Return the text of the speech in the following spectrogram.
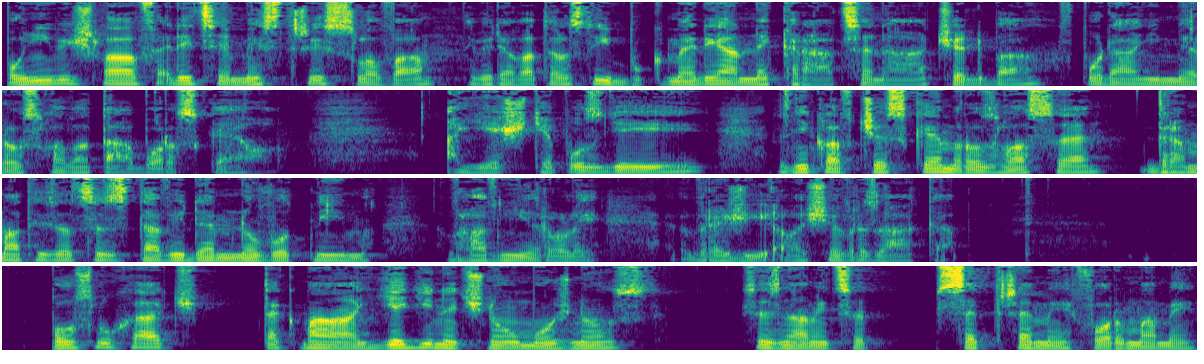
Po ní vyšla v edici Mistři slova vydavatelství Bookmedia nekrácená četba v podání Miroslava Táborského. A ještě později vznikla v českém rozhlase dramatizace s Davidem Novotným v hlavní roli v režii Aleše Vrzáka. Posluchač tak má jedinečnou možnost seznámit se se třemi formami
